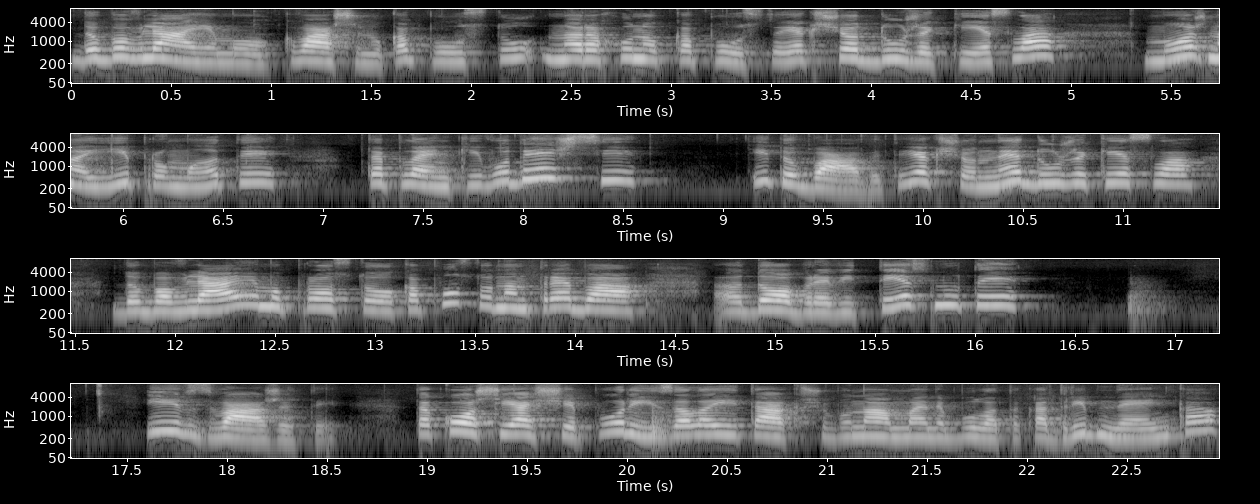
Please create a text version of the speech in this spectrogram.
Додаємо квашену капусту. На рахунок капусти, якщо дуже кисла, можна її промити в тепленькій водичці і додати. Якщо не дуже кисла, додаємо просто капусту, нам треба е, добре відтиснути і взважити. Також я ще порізала її так, щоб вона в мене була така дрібненька.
